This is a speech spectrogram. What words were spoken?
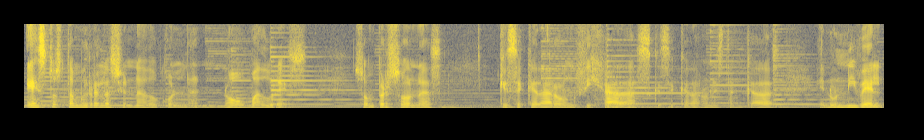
esto está muy relacionado con la no madurez. Son personas que se quedaron fijadas, que se quedaron estancadas en un nivel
